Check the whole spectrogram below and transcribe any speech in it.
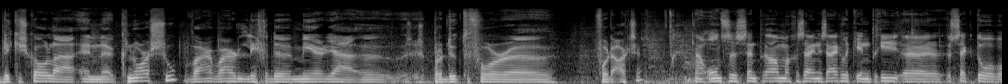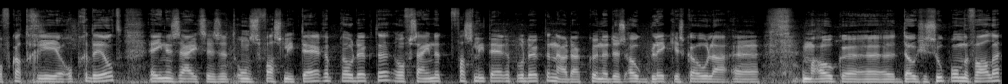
blikjes cola en uh, knorsoep. Waar, waar liggen de meer ja, uh, producten voor, voor de artsen? Nou, onze centraal magazijn is eigenlijk in drie uh, sectoren of categorieën opgedeeld. Enerzijds is het onze facilitaire producten, of zijn het facilitaire producten. Nou, daar kunnen dus ook blikjes cola, uh, maar ook uh, doosjes soep onder vallen.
